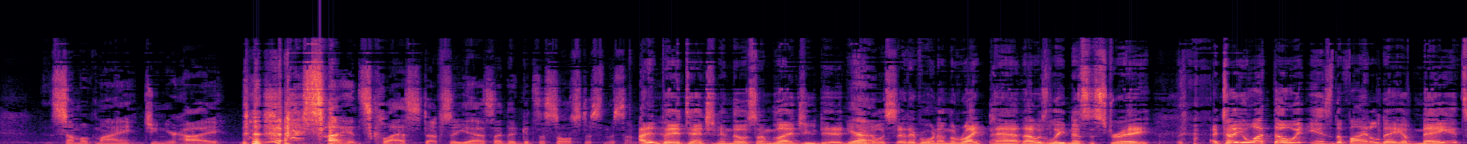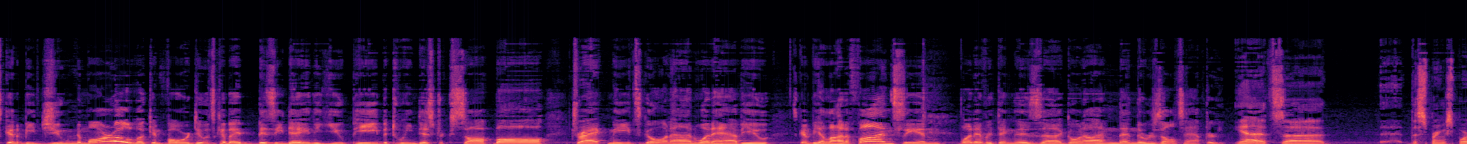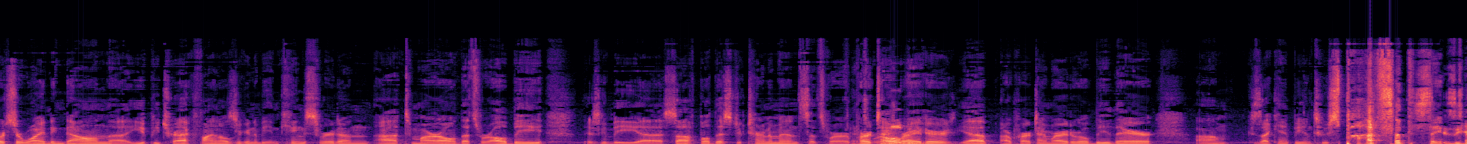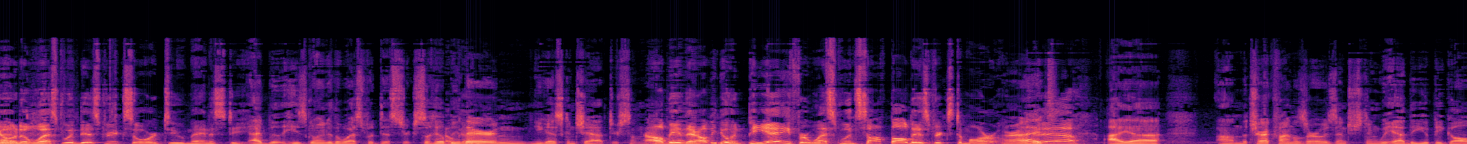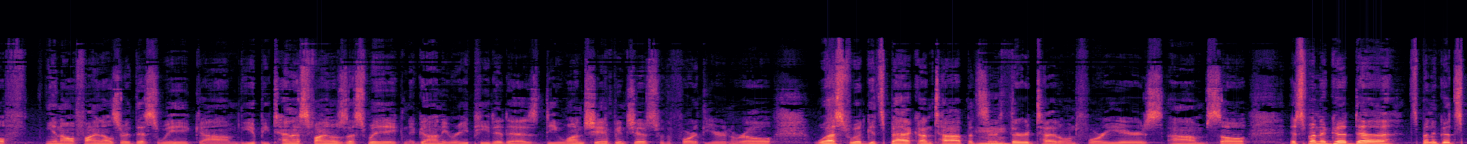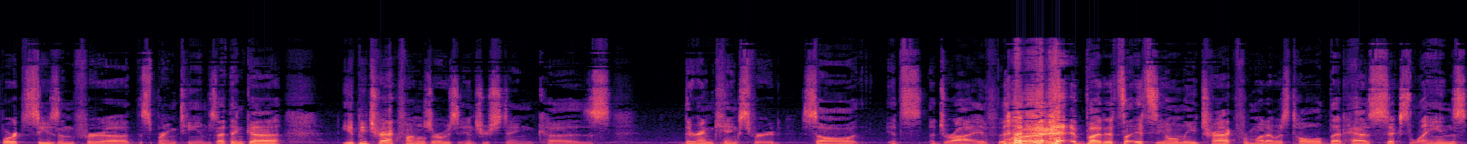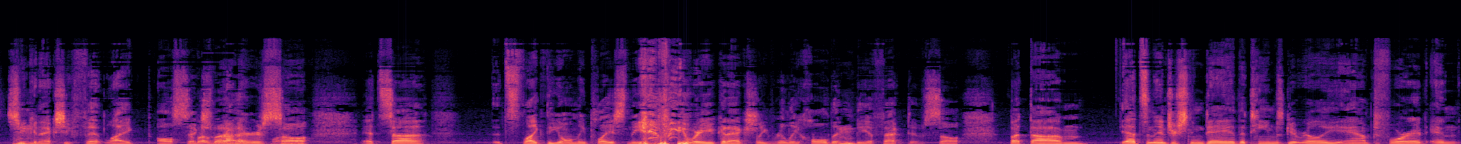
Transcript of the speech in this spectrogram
some of my junior high science class stuff. So yes, I think it's a solstice in the summer. I didn't pay attention in those, so I'm glad you did. You're Yeah. able to set everyone on the right path. I was leading us astray. I tell you what, though, it is the final day of May. It's going to be June tomorrow. Looking forward to it. It's going to be a busy day in the UP between district softball, track meets going on, what have you. It's going to be a lot of fun seeing what everything is uh, going on and then the results after. Yeah, it's uh, the spring sports are winding down. The UP track finals are going to be in Kingsford on uh, tomorrow. That's where I'll be. There's going to be uh, softball district tournaments. That's where our part-time be. Yep, our part-time rider will be there because I can't be in two spots at the same time. Is he going to Westwood districts or to Manistee? I, he's going to the Westwood district, so he'll be there, and you guys can chat or something. I'll like be that. there. I'll be doing PA for Westwood softball districts tomorrow. All right. Yeah. I uh, um, the track finals are always interesting. We had the UP golf, you know, finals are this week. Um, the UP tennis finals this week. Negaunee repeated as D1 championships for the fourth year in a row. Westwood gets back on top. It's their third title in four years. Um, so it's been a good uh, it's been a good sports season for uh, the spring teams. I think uh, UP track finals are always interesting because they're in Kingsford, so it's a drive. Right. but it's it's the only track from what I was told that has six lanes, so you can actually fit like all six Hmm. runners. Wow. So it's uh it's like the only place in the UP where you can actually really hold it and Hmm. be effective. So, but um, yeah, it's an interesting day. The teams get really amped for it, and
